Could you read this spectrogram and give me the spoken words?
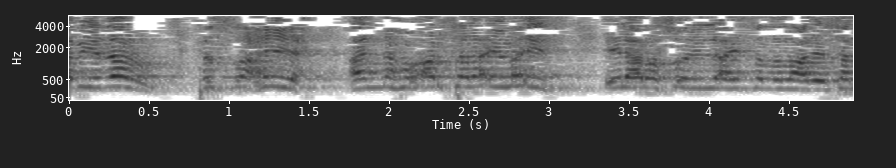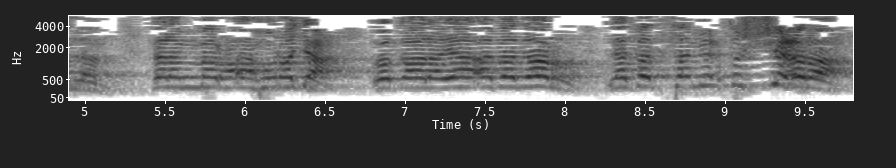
أبي ذر في الصحيح أنه أرسل إليس إلى رسول الله صلى الله عليه وسلم فلما رآه رجع وقال يا أبا ذر لقد سمعت الشعر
